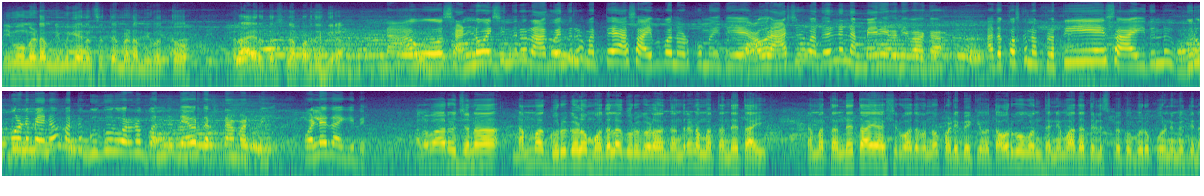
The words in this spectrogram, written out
ನೀವು ಮೇಡಮ್ ನಿಮಗೆ ಅನಿಸುತ್ತೆ ಮೇಡಮ್ ಇವತ್ತು ರಾಯರ ದರ್ಶನ ಪಡೆದಿದ್ದೀರಾ? ನಾವು ಸಣ್ಣ ವಯಸ್ಸಿಂದ ರಾಘವೇಂದ್ರ ಮತ್ತೆ ಆ ಸಾಯಿಬಾಬಾ ನೋಡ್ಕೊಂಬಿದ್ದೀವಿ ಅವ್ರ ಆಶೀರ್ವಾದನೇ ನಮ್ಮ ಮೇಲೆ ಇರೋದು ಇವಾಗ. ಅದಕ್ಕೋಸ್ಕರ ನಾವು ಪ್ರತಿ ಸಾ ಇದನ್ನು ಗುರುಪೂರ್ಣಿಮೆನೂ ಮತ್ತು ಗುಗುರುವರನ್ನು ಬಂದು ದೇವ್ರ ದರ್ಶನ ಮಾಡ್ತೀವಿ. ಒಳ್ಳೇದಾಗಿದೆ. ಹಲವಾರು ಜನ ನಮ್ಮ ಗುರುಗಳು, ಮೊದಲ ಗುರುಗಳು ಅಂತಂದ್ರೆ ನಮ್ಮ ತಂದೆ ತಾಯಿ. ನಮ್ಮ ತಂದೆ ತಾಯಿ ಆಶೀರ್ವಾದವನ್ನು ಪಡಿಬೇಕು ಇವತ್ತು. ಅವ್ರಿಗೂ ಒಂದು ಧನ್ಯವಾದ ತಿಳಿಸ್ಬೇಕು ಗುರು ಪೂರ್ಣಿಮೆ ದಿನ.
